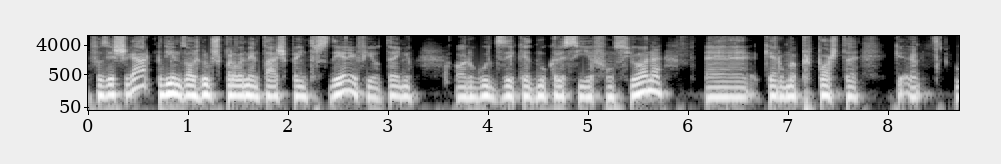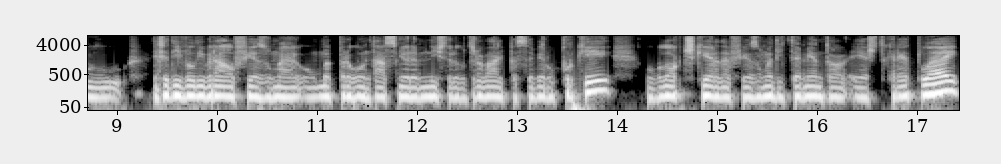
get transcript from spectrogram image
fazer chegar. Pedimos aos grupos parlamentares para interceder, enfim, eu tenho orgulho de dizer que a democracia funciona, uh, que era uma proposta que uh, o, a Iniciativa Liberal fez uma, uma pergunta à senhora Ministra do Trabalho para saber o porquê, o Bloco de Esquerda fez um aditamento a este decreto-lei,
